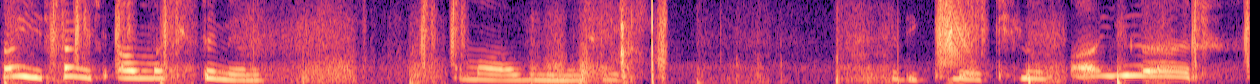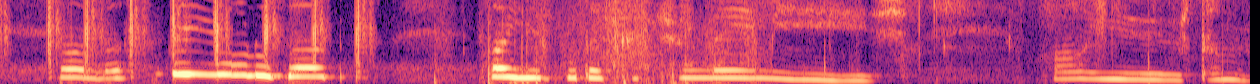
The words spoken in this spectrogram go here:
Hayır hayır almak istemiyorum. Ama aldım. Hadi kilo kilo. Hayır. Nasıl yiyoruz abi? Hayır bu da küçülmeymiş. Hayır tamam.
